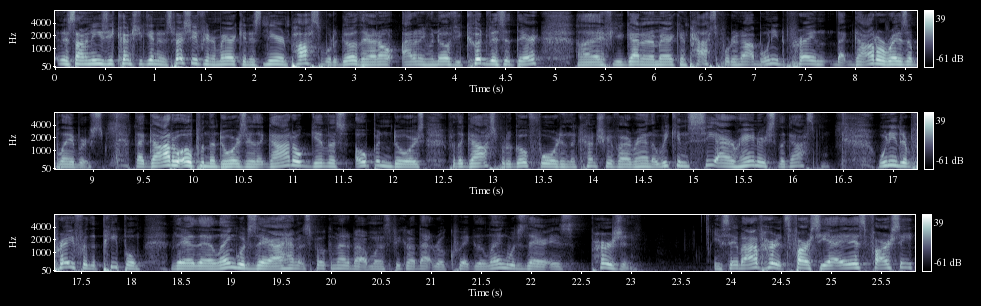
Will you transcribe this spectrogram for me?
And it's not an easy country to get in, especially if you're an American. It's near impossible to go there. I don't, I don't even know if you could visit there, uh, if you got an American passport or not. But we need to pray that God will raise up laborers, that God will open the doors there, that God will give us open doors for the gospel to go forward in the country of Iran, that we can see Iran reach the gospel. We need to pray for the people there. The language there, I haven't spoken that about. I'm going to speak about that real quick. The language there is Persian. You say, but I've heard it's Farsi. Yeah, it is Farsi.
